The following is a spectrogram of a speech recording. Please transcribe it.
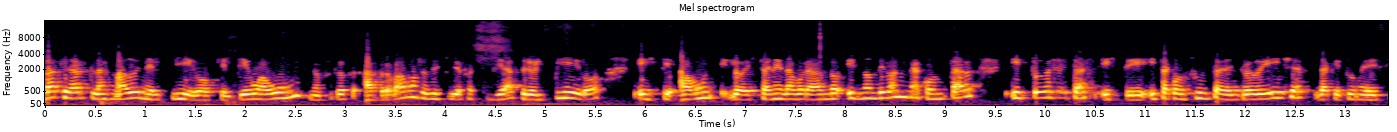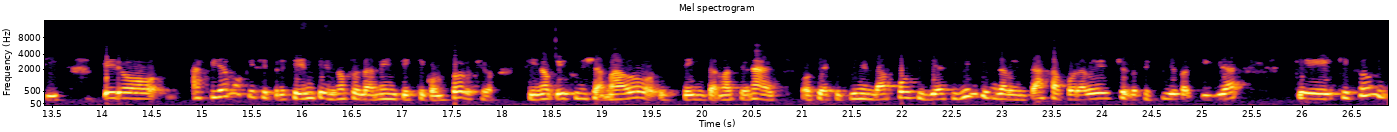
va a quedar plasmado en el pliego, que el pliego aún, nosotros aprobamos los estudios de factibilidad, pero el pliego este, aún lo están elaborando, en donde van a contar eh, todas estas, este, esta consulta dentro de ellas, la que tú me decís. Pero aspiramos que se presente no solamente este consorcio, sino que es un llamado este, internacional, o sea que tienen la posibilidad, si bien tienen la ventaja por haber hecho los estudios de actividad, que, son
